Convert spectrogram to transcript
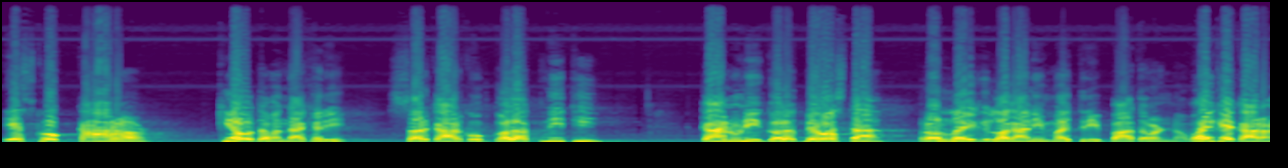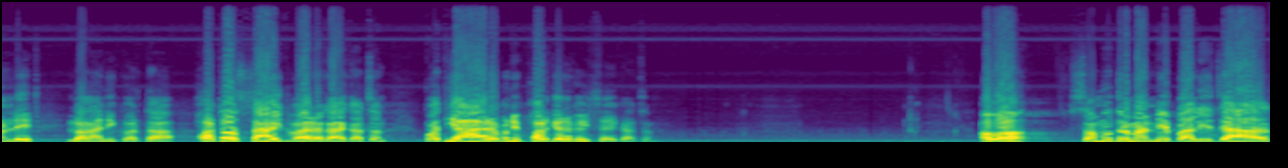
यसको कारण के हो त भन्दाखेरि सरकारको गलत नीति कानुनी गलत व्यवस्था र लगानी मैत्री वातावरण नभएकै कारणले लगानीकर्ता हतोत्साहित भएर गएका छन् कति आएर पनि फर्केर गइसकेका छन्। अब समुद्रमा नेपाली जहाज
